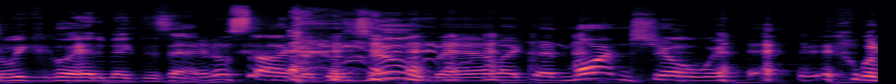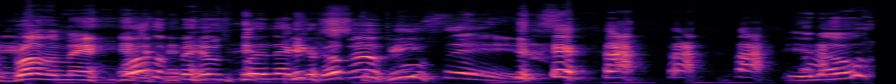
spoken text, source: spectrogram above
so we can go ahead and make this And happen. it sound like a kazoo, man, like that Martin show where With brother man, Brother Man was playing that Pick up the kazoo. pieces. you know.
